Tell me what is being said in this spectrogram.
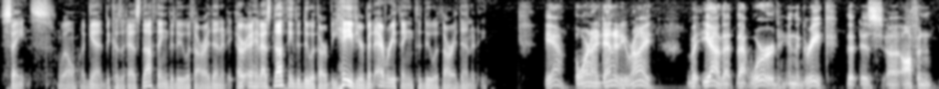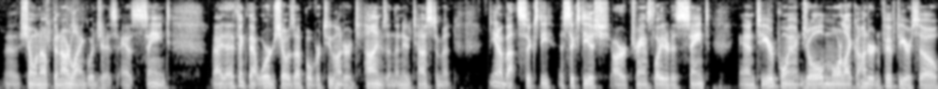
saints? Well, again, because it has nothing to do with our identity, or it has nothing to do with our behavior, but everything to do with our identity. Yeah, born identity, right but yeah, that, that word in the Greek that is uh, often uh, shown up in our language as, as saint, I, I, think that word shows up over 200 times in the New Testament. You know, about 60, 60-ish are translated as saint. And to your point, Joel, more like 150 or so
